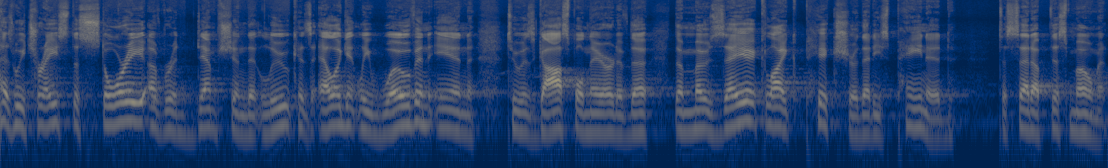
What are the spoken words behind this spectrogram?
as we trace the story of redemption that Luke has elegantly woven in to his gospel narrative, the, the mosaic like picture that he's painted to set up this moment.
